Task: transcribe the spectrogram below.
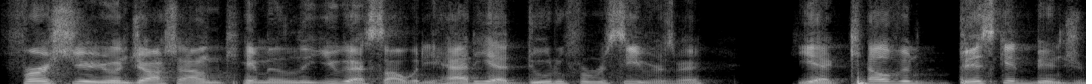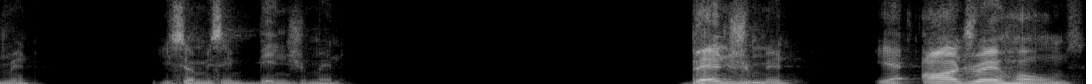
First year when Josh Allen came in the league, you guys saw what he had. He had doodle for receivers, man. He had Kelvin Biscuit Benjamin. You saw me saying Benjamin. Benjamin. You had Andre Holmes.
